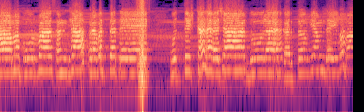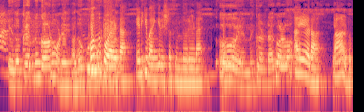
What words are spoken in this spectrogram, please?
रामपूर्वा सन्ध्या प्रवर्तते उत्तिष्ठ नरशार्दूल कर्तव्यम् दैवमान् ഇതൊക്കെ എന്നും കാണുമോടെ അതോ ഒന്ന് പുതുമോടിയാണോ? പോയേട്ടാ എനിക്ക് ഭയങ്കര ഇഷ്ടം സിന്ദൂര ഇടാൻ ഓ എന്നും കണ്ടാ കൊള്ളാം അയ്യടാ ഞാൻ ഇടും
